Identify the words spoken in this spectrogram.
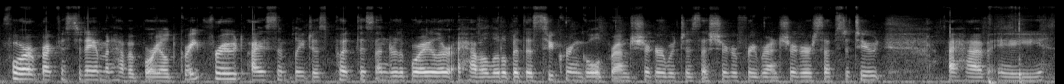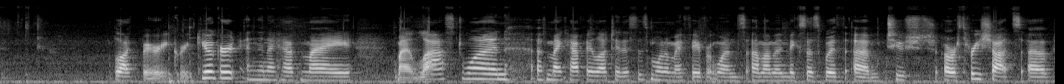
For breakfast today, I'm going to have a broiled grapefruit. I simply just put this under the broiler. I have a little bit of Sukrin Gold brown sugar, which is a sugar-free brown sugar substitute. I have a blackberry Greek yogurt, and then I have my my last one of my cafe latte. This is one of my favorite ones. Um, I'm gonna mix this with um, two or three shots of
